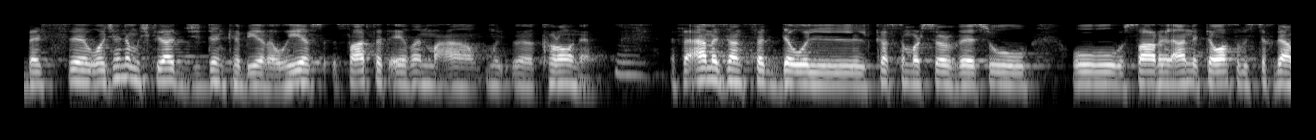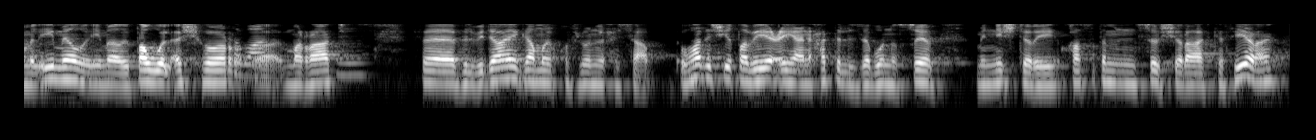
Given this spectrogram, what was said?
بس واجهنا مشكلات جدا كبيرة وهي صادفت أيضا مع كورونا. فأمازون سدوا ال customer service وصار الآن التواصل باستخدام ال email ال email يطول أشهر طبعا. مرات. فبالبداية قاموا يقفلون الحساب. وهذا شيء طبيعي يعني حتى للزبون تصير من نشتري خاصة من نصير شراءات كثيرة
